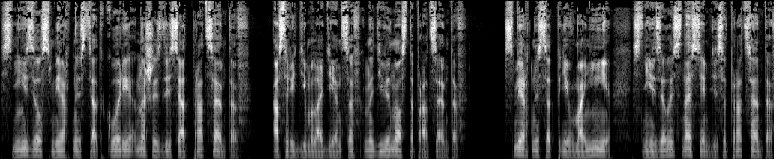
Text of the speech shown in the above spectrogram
снизил смертность от кори на 60%, а среди младенцев на 90%. Смертность от пневмонии снизилась на 70%.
